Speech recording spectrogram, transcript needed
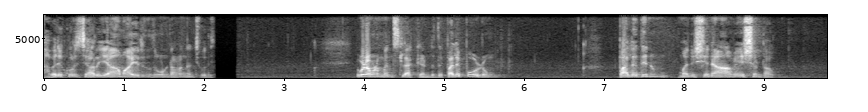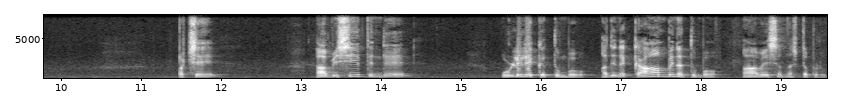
അവരെക്കുറിച്ച് അറിയാമായിരുന്നത് കൊണ്ടാണ് അങ്ങനെ ചോദിച്ചത്. ഇവിടെ നമ്മൾ മനസ്സിലാക്കേണ്ടത് പലപ്പോഴും പലതിനും മനുഷ്യന് ആവേശം ഉണ്ടാകും. പക്ഷേ ആ വിഷയത്തിന്റെ ഉള്ളിലേക്കെത്തുമ്പോൾ അതിന്റെ കാമ്പിനെത്തുമ്പോൾ ആവേശം നഷ്ടപ്പെടും.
